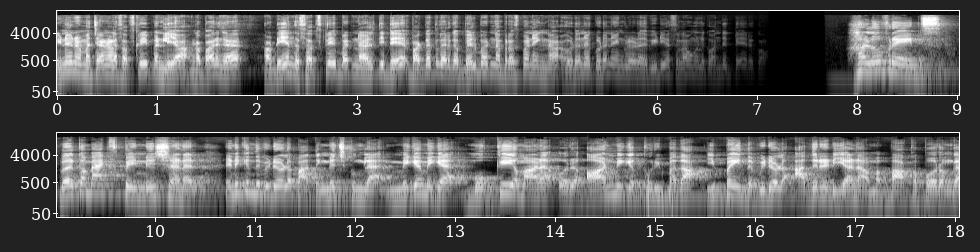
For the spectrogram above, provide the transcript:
இன்னும் நம்ம சேனலை சப்ஸ்கிரைப் பண்ணலையா? அங்கே பாருங்கள் அப்படியே அந்த சப்ஸ்கிரைப் பட்டனை அழுத்திட்டு பக்கத்தில் இருக்க பெல் பட்டனை ப்ரெஸ் பண்ணிங்கன்னா உடனுக்குடன் எங்களோட வீடியோஸ்லாம் உங்களுக்கு வந்துகிட்டே இருக்கும். Hello friends welcome back Spain news channel எனக்கு இந்த வீடியோவில் பார்த்தீங்கன்னு வச்சுக்கோங்களேன் மிக மிக முக்கியமான ஒரு ஆன்மீக குறிப்பை தான் இப்போ இந்த வீடியோவில் அதிரடியாக நாம் பார்க்க போகிறோங்க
